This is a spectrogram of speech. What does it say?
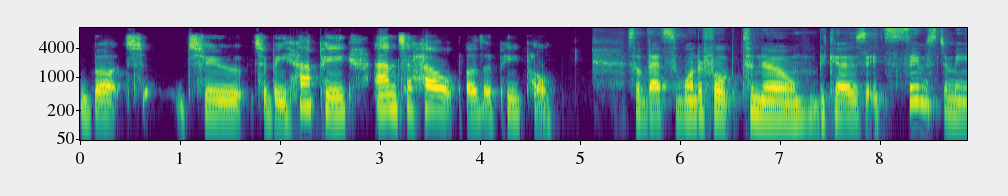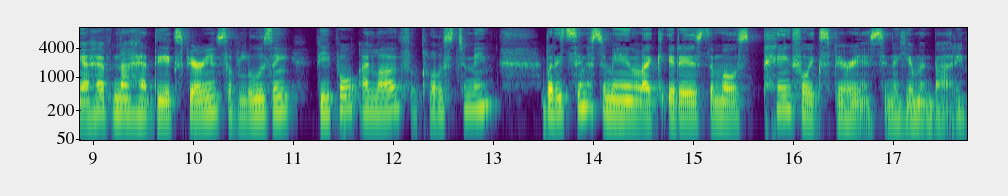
but to to be happy and to help other people. So that's wonderful to know because it seems to me I have not had the experience of losing people I love or close to me, but it seems to me like it is the most painful experience in the human body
